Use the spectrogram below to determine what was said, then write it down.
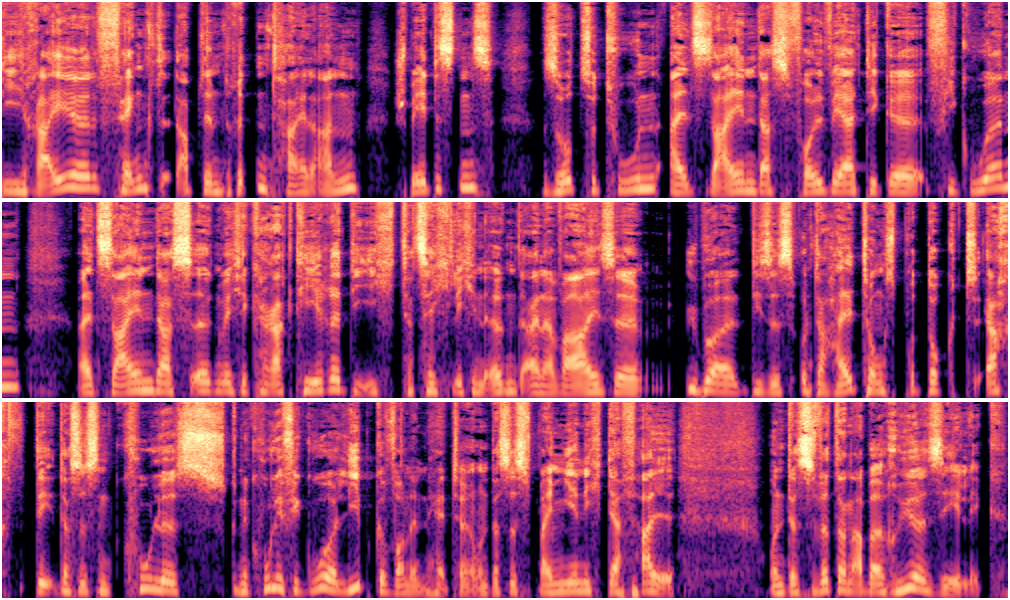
Die Reihe fängt ab dem dritten Teil an, spätestens so zu tun, als seien das vollwertige Figuren, als seien das irgendwelche Charaktere, die ich tatsächlich in irgendeiner Weise über dieses Unterhaltungsprodukt, ach, das ist ein cooles, eine coole Figur liebgewonnen hätte. Und das ist bei mir nicht der Fall. Und das wird dann aber rührselig.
